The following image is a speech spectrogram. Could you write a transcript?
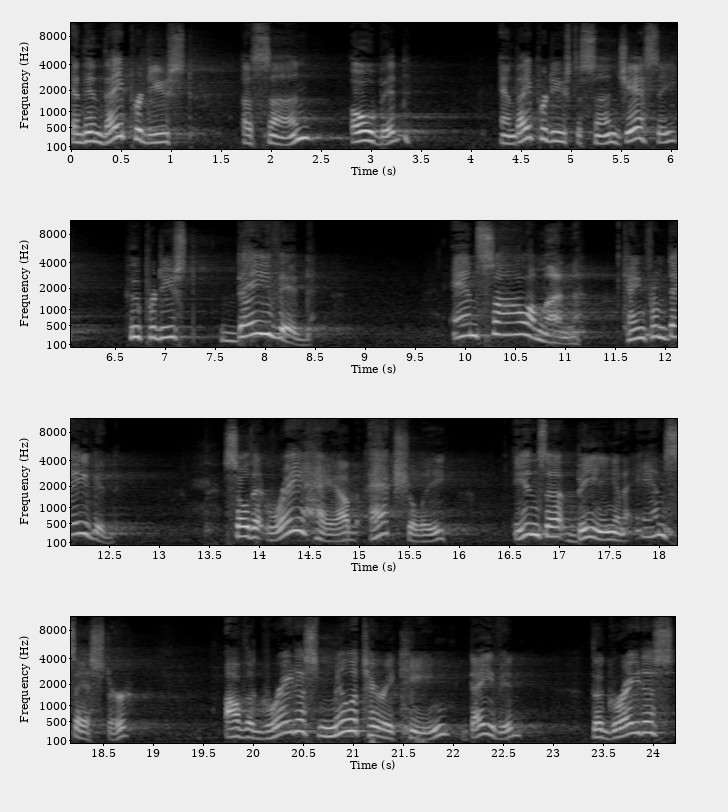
And then they produced a son, Obed, and they produced a son, Jesse, who produced David. And Solomon came from David. So that Rahab actually ends up being an ancestor of the greatest military king, David, the greatest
